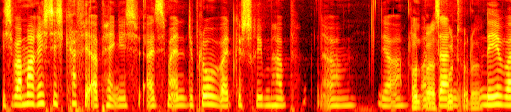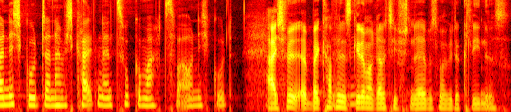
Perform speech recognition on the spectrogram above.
Ich war mal richtig kaffeeabhängig, als ich meine Diplomarbeit geschrieben habe. Ähm, ja. Und war das dann, gut, oder? Nee, war nicht gut. Dann habe ich kalten Entzug gemacht. Das war auch nicht gut. Ah, ich will, äh, bei Kaffee, das geht immer relativ schnell, bis man wieder clean ist.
